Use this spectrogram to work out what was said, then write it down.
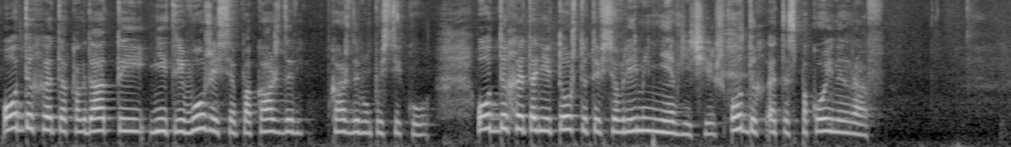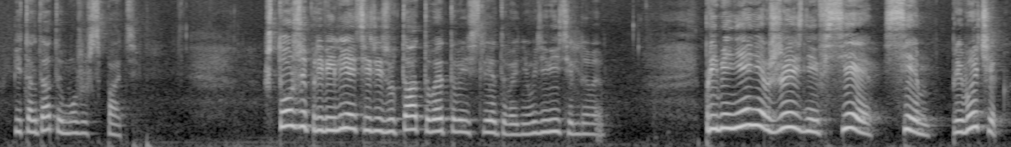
Отдых – это когда ты не тревожишься по каждым, каждому пустяку. Отдых – это не то, что ты все время нервничаешь. Отдых – это спокойный нрав. И тогда ты можешь спать. Что же привели эти результаты этого исследования удивительного? Применение в жизни все семь привычек,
